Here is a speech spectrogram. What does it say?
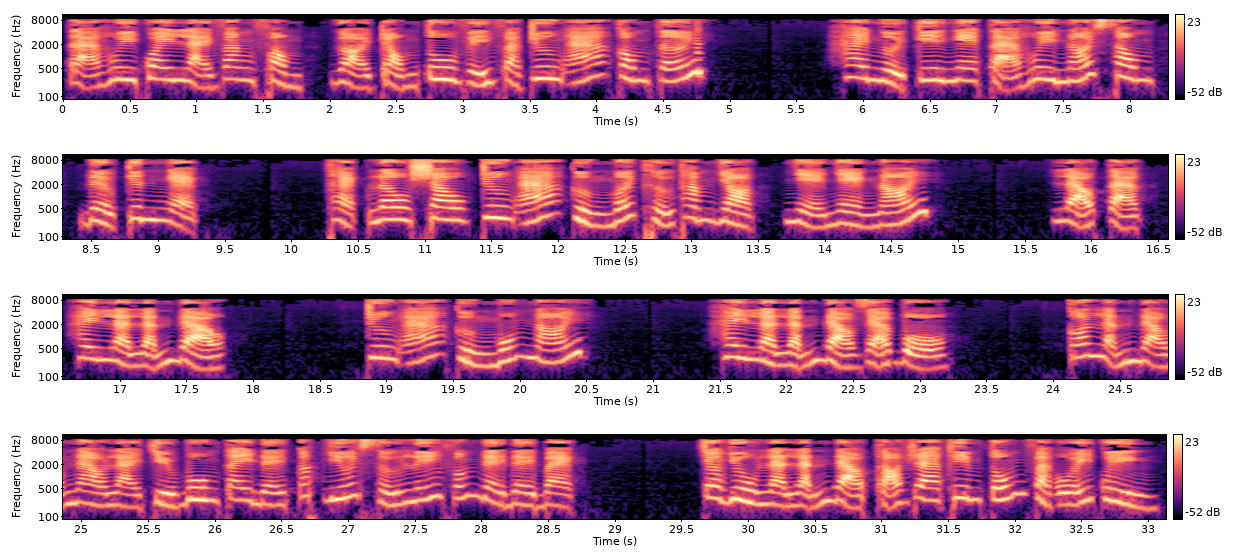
Tạ Huy quay lại văn phòng, gọi Trọng Tu Vĩ và Trương Á Công tới. Hai người kia nghe Tạ Huy nói xong, đều kinh ngạc. Thạc lâu sau, Trương Á Cường mới thử thăm dò, nhẹ nhàng nói. Lão Tạ, hay là lãnh đạo? Trương Á Cường muốn nói. Hay là lãnh đạo giả bộ? Có lãnh đạo nào lại chịu buông tay để cấp dưới xử lý vấn đề đề bạc? Cho dù là lãnh đạo tỏ ra khiêm tốn và ủy quyền.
